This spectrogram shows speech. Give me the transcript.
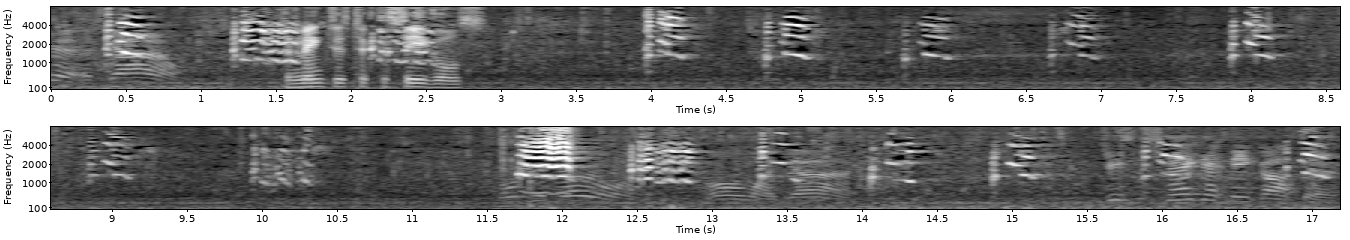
shit, it's got him. The mink just took the seagulls. Oh my god. Jason, snag that mink off there.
